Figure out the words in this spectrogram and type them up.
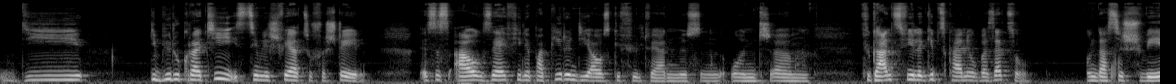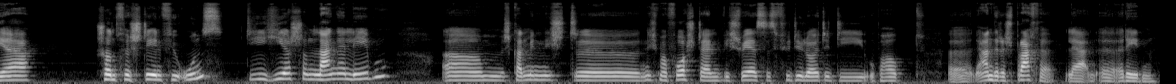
die, die Bürokratie ist ziemlich schwer zu verstehen es ist auch sehr viele Papiere, die ausgefüllt werden müssen. Und ähm, für ganz viele gibt es keine Übersetzung. Und das ist schwer schon verstehen für uns, die hier schon lange leben. Ähm, ich kann mir nicht, äh, nicht mal vorstellen, wie schwer es ist für die Leute, die überhaupt äh, eine andere Sprache lernen, äh, reden.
